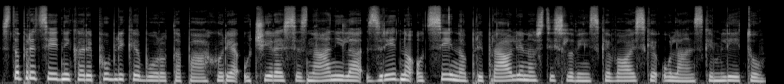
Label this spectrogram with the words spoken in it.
sta predsednika republike Borota Pahorja včeraj seznanila z redno oceno pripravljenosti slovenske vojske v lanskem letu.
